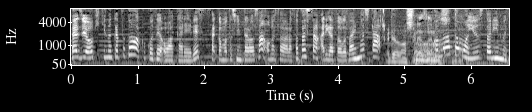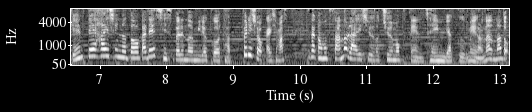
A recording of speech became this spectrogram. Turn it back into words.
ラジオをお聞きの方とはここでお別れです。坂本慎太郎さん小笠原聡さんありがとうございました。ありがとうございました。この後もユーストリーム限定配信の動画でシストレの魅力をたっぷり紹介します。坂本さんの来週の注目点戦略銘柄などなど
